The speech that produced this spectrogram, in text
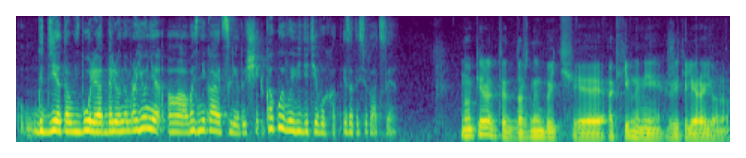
где-то в более отдаленном районе а, возникает следующий. Какой вы видите выход из этой ситуации? Ну, первое, это должны быть э, активными жители районов.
